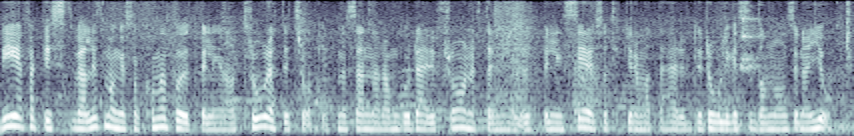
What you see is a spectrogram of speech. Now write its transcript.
Det är faktiskt väldigt många som kommer på utbildningarna och tror att det är tråkigt. Men sen när de går därifrån efter en hel utbildningsserie så tycker de att det här är det roligaste de någonsin har gjort.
